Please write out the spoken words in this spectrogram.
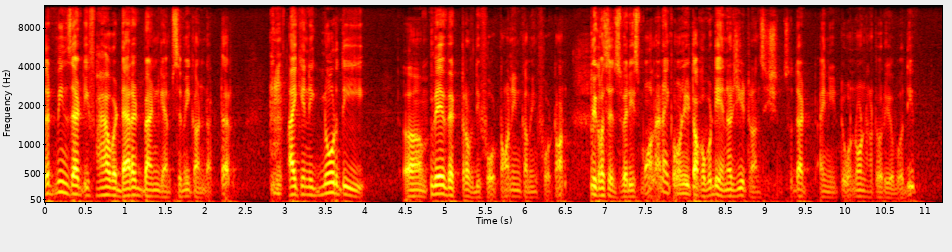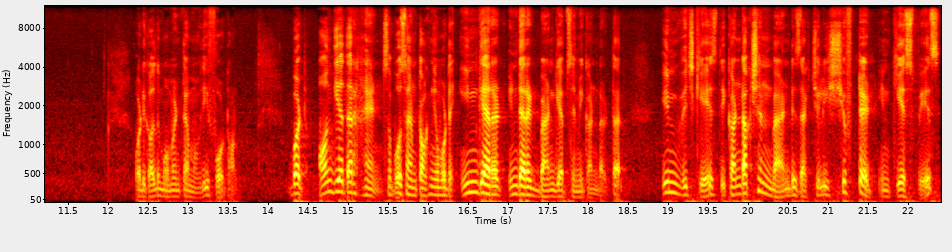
That means that if I have a direct band gap semiconductor, I can ignore the um, wave vector of the photon incoming photon, because it is very small and I can only talk about the energy transition. So, that I need to do not have to worry about the what you call the momentum of the photon. But on the other hand, suppose I am talking about an indirect, indirect band gap semiconductor, in which case the conduction band is actually shifted in k space.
